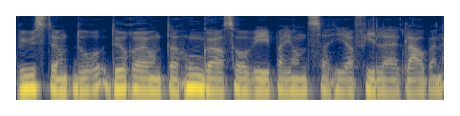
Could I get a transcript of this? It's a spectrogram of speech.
Wüste und Dürre und Hunger, so wie bei uns hier viele glauben.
